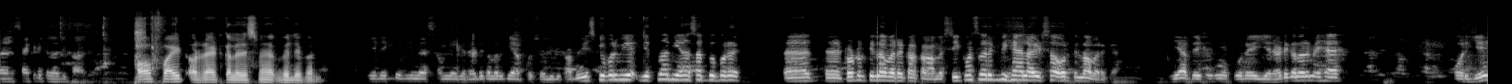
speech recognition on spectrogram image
सेकंड कलर दिखा दें। ऑफ़ वाइट और रेड कलर इसमें अवेलेबल है। ये देखिए जी मैं सामने रेड कलर की आपको चोली दिखा दूँ। इसके ऊपर भी जितना भी है ना सब के ऊपर टोटल तिल्ला वर्क का काम है। सीक्वेंस वर्क भी है लाइट सा और तिल्ला वर्क है। ये आप देख सकते हैं पूरे ये रेड कलर में है और ये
